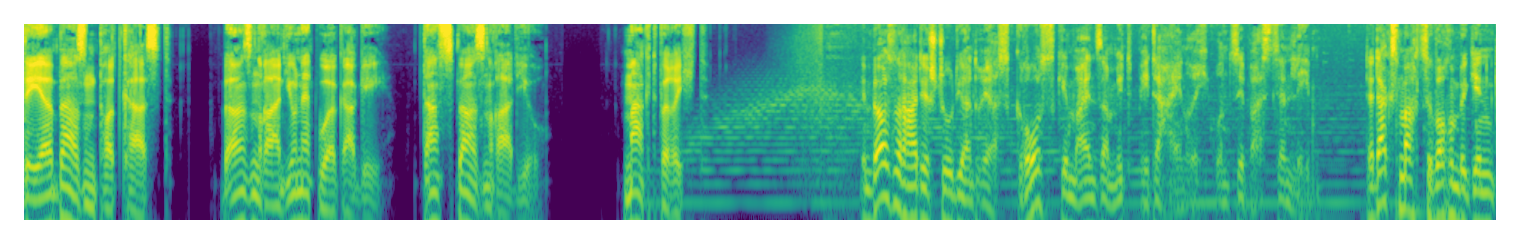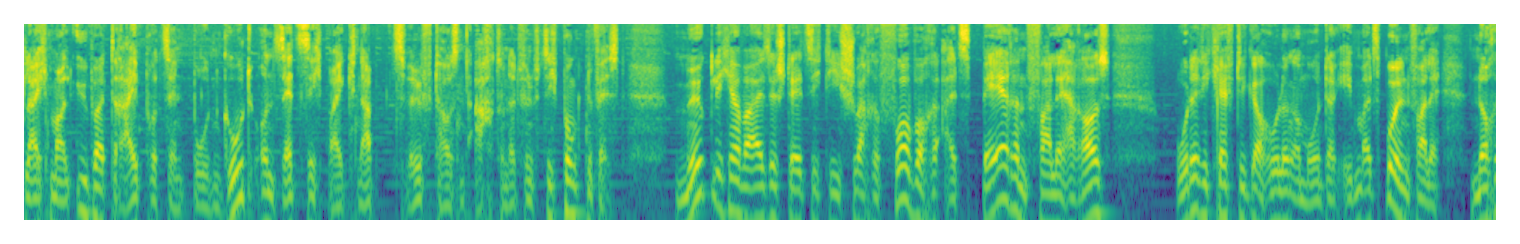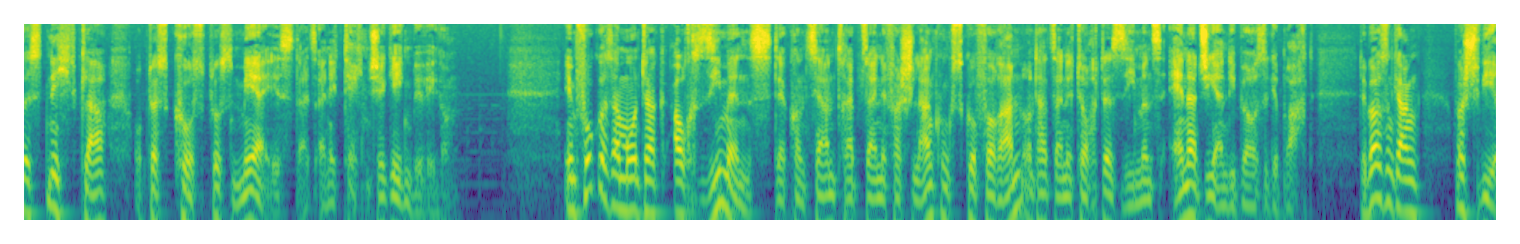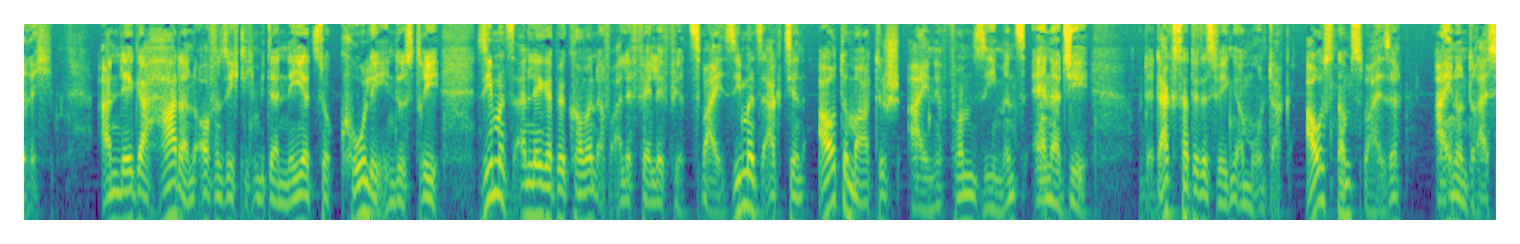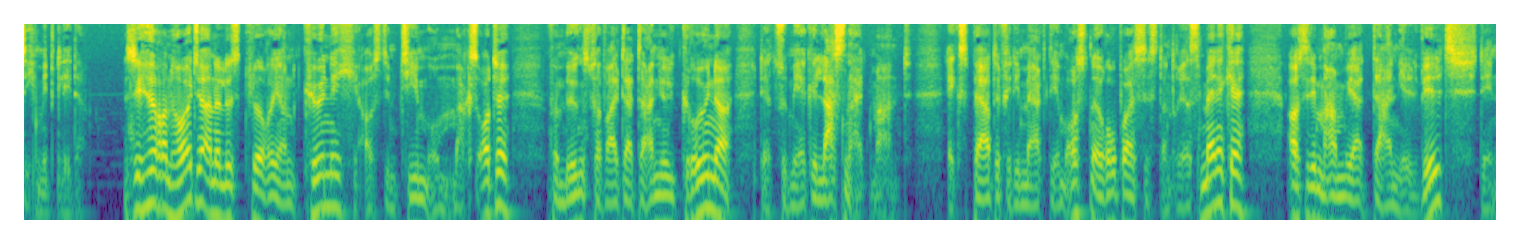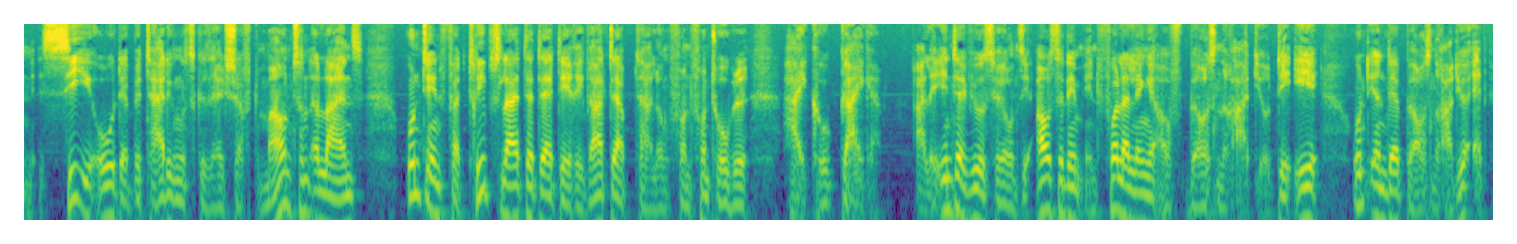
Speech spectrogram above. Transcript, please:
Der Börsenpodcast. Börsenradio Network AG. Das Börsenradio. Marktbericht. Im Börsenradiostudio Andreas Groß gemeinsam mit Peter Heinrich und Sebastian Leben. Der DAX macht zu Wochenbeginn gleich mal über 3% Boden gut und setzt sich bei knapp 12.850 Punkten fest. Möglicherweise stellt sich die schwache Vorwoche als Bärenfalle heraus oder die kräftige Erholung am Montag eben als Bullenfalle. Noch ist nicht klar, ob das Kursplus mehr ist als eine technische Gegenbewegung. Im Fokus am Montag auch Siemens. Der Konzern treibt seine Verschlankungskur voran und hat seine Tochter Siemens Energy an die Börse gebracht. Der Börsengang war schwierig. Anleger hadern offensichtlich mit der Nähe zur Kohleindustrie. Siemens-Anleger bekommen auf alle Fälle für zwei Siemens-Aktien automatisch eine von Siemens Energy und der DAX hatte deswegen am Montag ausnahmsweise 31 Mitglieder. Sie hören heute Analyst Florian König aus dem Team um Max Otte, Vermögensverwalter Daniel Grüner, der zu mehr Gelassenheit mahnt. Experte für die Märkte im Osten Europas ist Andreas Mennecke. Außerdem haben wir Daniel Wild, den CEO der Beteiligungsgesellschaft Mountain Alliance und den Vertriebsleiter der Derivateabteilung von Fontobel, Heiko Geiger. Alle Interviews hören Sie außerdem in voller Länge auf börsenradio.de und in der Börsenradio-App.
